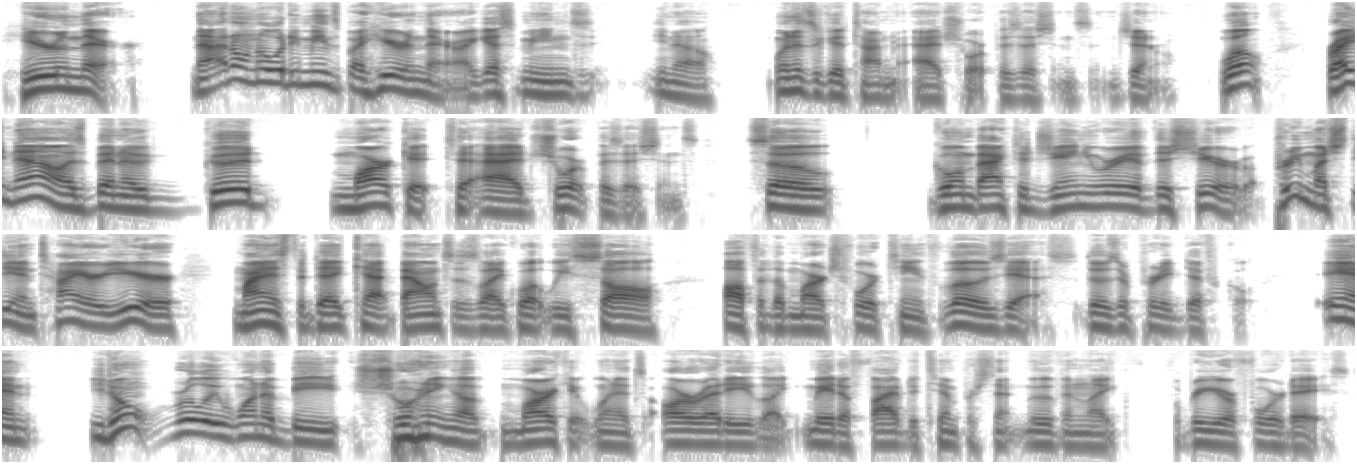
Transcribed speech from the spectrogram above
here and there? Now, I don't know what he means by here and there. I guess means, you know, when is a good time to add short positions in general? Well, right now has been a good market to add short positions. So going back to January of this year, pretty much the entire year, minus the dead cat bounces like what we saw off of the March 14th lows, yes, those are pretty difficult. And you don't really want to be shorting a market when it's already like made a 5 to 10% move in like 3 or 4 days.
